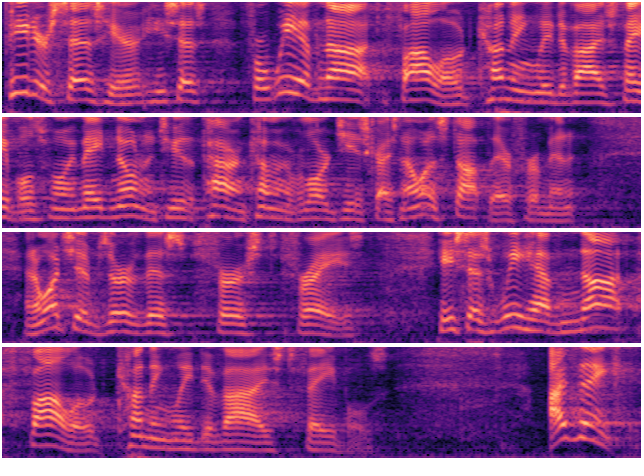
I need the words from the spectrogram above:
Peter says here, he says, For we have not followed cunningly devised fables when we made known unto you the power and coming of our Lord Jesus Christ. Now I want to stop there for a minute. And I want you to observe this first phrase. He says, We have not followed cunningly devised fables. I think,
